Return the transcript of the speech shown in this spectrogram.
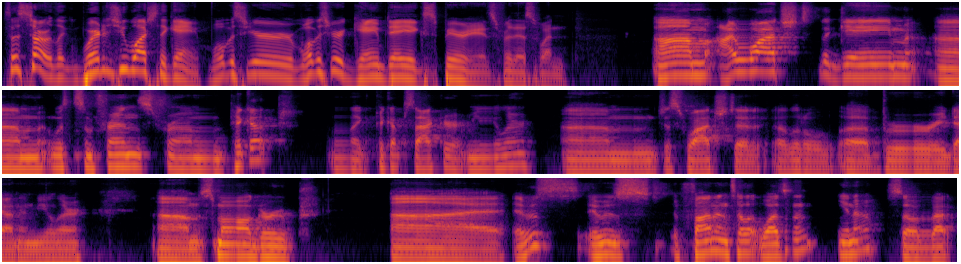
so let's start. Like where did you watch the game? What was your what was your game day experience for this one? Um, I watched the game um, with some friends from Pickup, like Pickup Soccer at Mueller. Um, just watched a, a little uh, brewery down in Mueller. Um, small group. Uh, it was it was fun until it wasn't, you know. So about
